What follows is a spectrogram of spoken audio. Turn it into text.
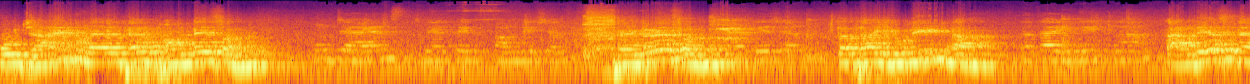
હું જાયન્ટ વેલફેર ફાઉન્ડેશન ફેડરેશન તથા યુનિટના આદેશને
